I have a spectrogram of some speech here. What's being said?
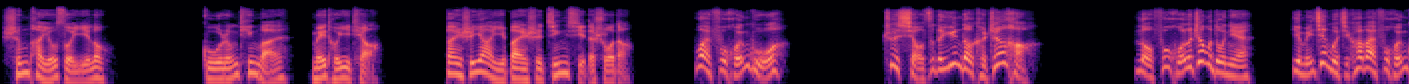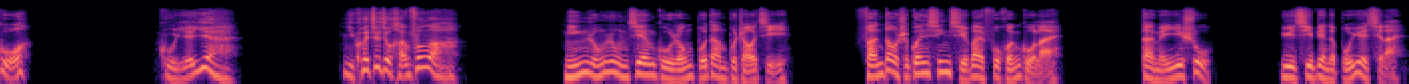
生怕有所遗漏。古荣听完，眉头一挑，半是讶异，半是惊喜的说道：“外附魂骨，这小子的运道可真好！老夫活了这么多年，也没见过几块外附魂骨。古爷爷，你快救救寒风啊！”宁荣荣见古荣不但不着急。反倒是关心起外附魂骨来，黛眉一竖，语气变得不悦起来。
